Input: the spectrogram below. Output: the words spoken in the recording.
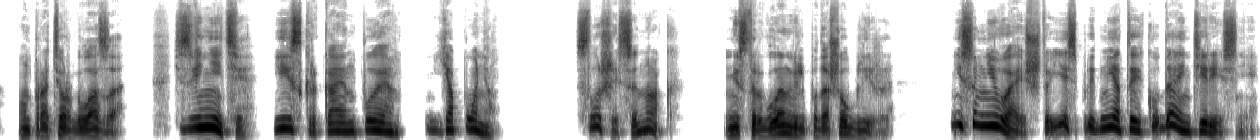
— он протер глаза. «Извините, искра КНП, я понял». «Слушай, сынок», — мистер Гленвиль подошел ближе, «не сомневаюсь, что есть предметы куда интереснее.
